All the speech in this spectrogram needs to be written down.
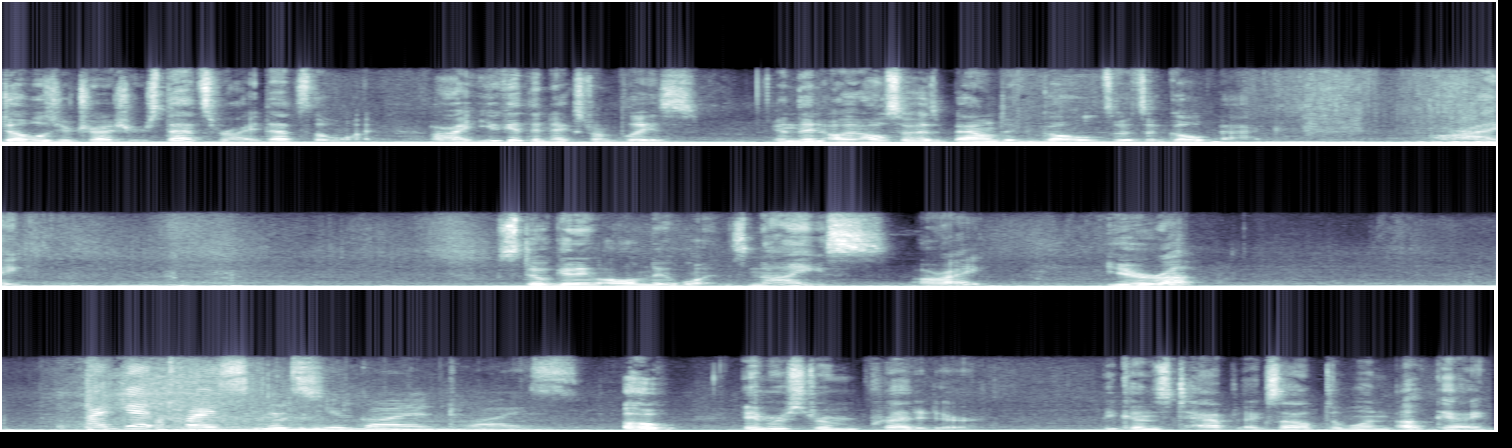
doubles your treasures. That's right, that's the one. Alright, you get the next one, please. And then it also has bound in gold, so it's a gold pack. Alright. Still getting all new ones. Nice. Alright. You're up. I get twice because you got it twice. Oh, Immersturm Predator. Becomes tapped, exile up to one. Okay,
